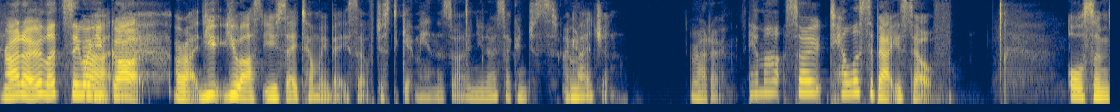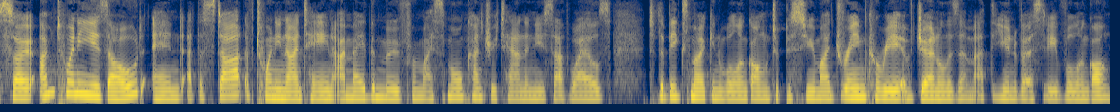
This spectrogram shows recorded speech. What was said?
Righto, let's see what you've got. All right. You you ask. You say. Tell me about yourself, just to get me in the zone. You know, so I can just Okay. imagine. Righto. Emma, so tell us about yourself. Awesome. So I'm 20 years old, and at the start of 2019, I made the move from my small country town in New South Wales to the big smoke in Wollongong to pursue my dream career of journalism at the University of Wollongong.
